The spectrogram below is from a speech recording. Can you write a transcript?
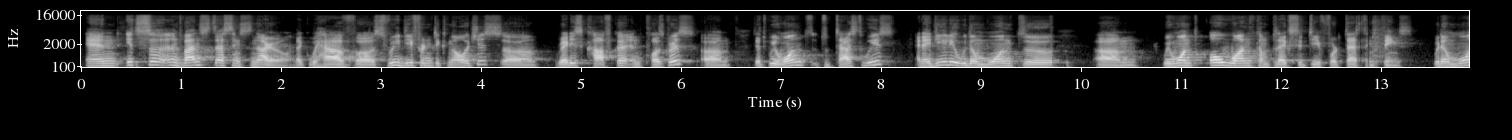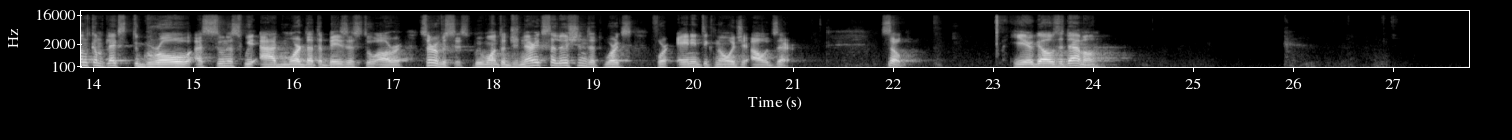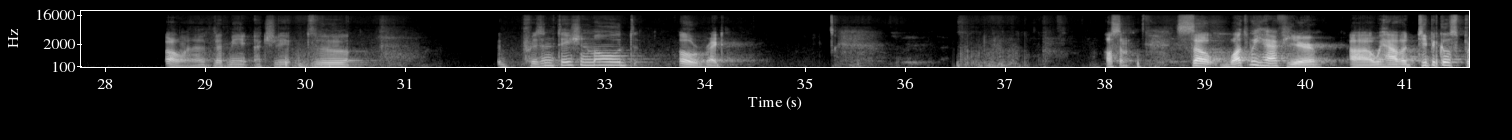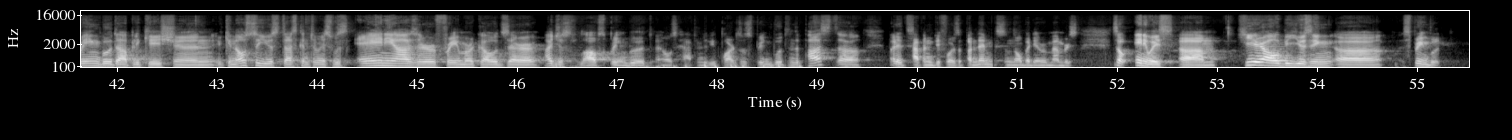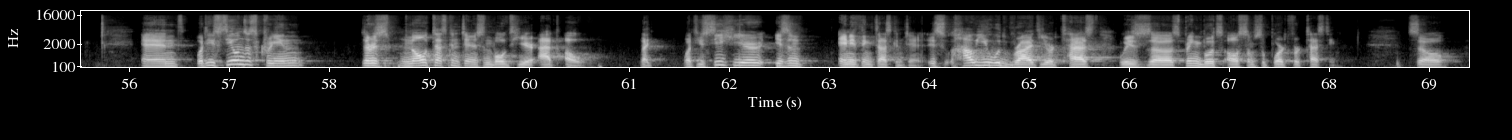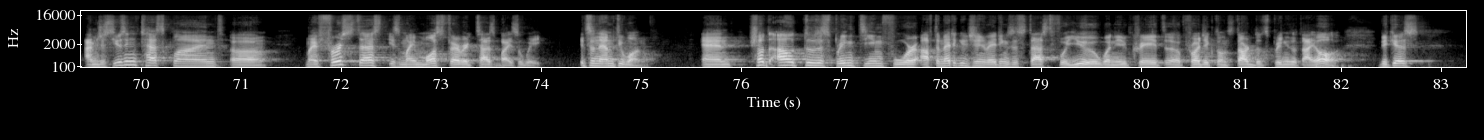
And it's an advanced testing scenario. Like we have uh, three different technologies, uh, Redis, Kafka, and Postgres um, that we want to test with. And ideally, we don't want to um, we want all one complexity for testing things. We don't want complexity to grow as soon as we add more databases to our services. We want a generic solution that works for any technology out there. So here goes the demo. Oh, uh, let me actually do the presentation mode. Oh, right. Awesome. So what we have here, uh, we have a typical Spring Boot application. You can also use test containers with any other framework out there. I just love Spring Boot. I also happen to be part of Spring Boot in the past, uh, but it happened before the pandemic, so nobody remembers. So anyways, um, here I'll be using uh, Spring Boot. And what you see on the screen there's no test containers involved here at all. Like what you see here isn't anything test container. It's how you would write your test with uh, Spring Boot's awesome support for testing. So I'm just using test client. Uh, my first test is my most favorite test, by the way. It's an empty one. And shout out to the Spring team for automatically generating this test for you when you create a project on start.spring.io, because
